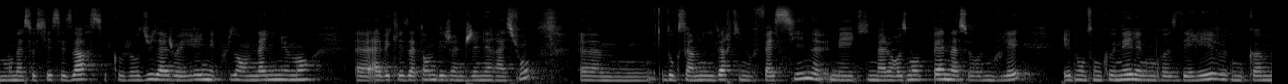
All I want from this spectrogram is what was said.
mon associé César, c'est qu'aujourd'hui la joaillerie n'est plus en alignement avec les attentes des jeunes générations. Donc c'est un univers qui nous fascine, mais qui malheureusement peine à se renouveler et dont on connaît les nombreuses dérives, donc comme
